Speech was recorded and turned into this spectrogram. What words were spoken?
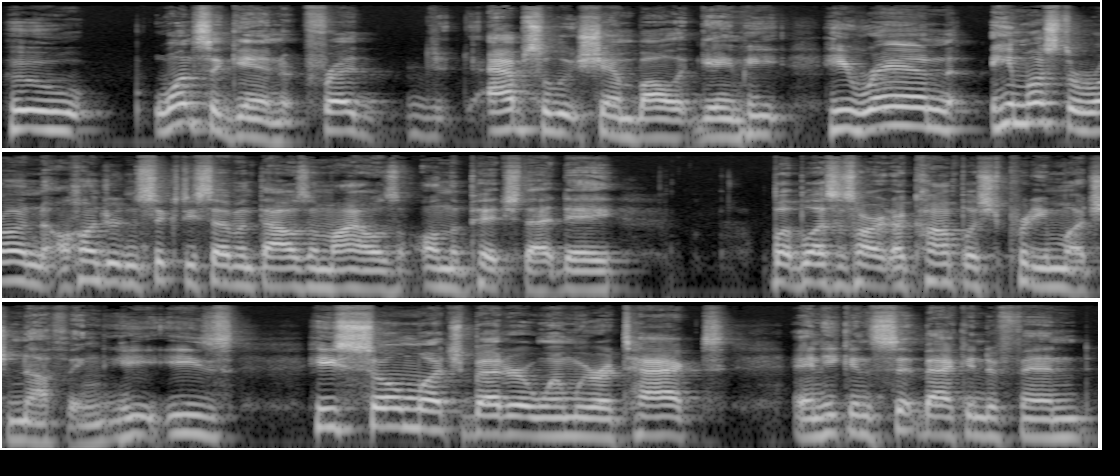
who once again, Fred, absolute shambolic game. He he ran. He must have run 167,000 miles on the pitch that day, but bless his heart, accomplished pretty much nothing. He he's he's so much better when we're attacked, and he can sit back and defend.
